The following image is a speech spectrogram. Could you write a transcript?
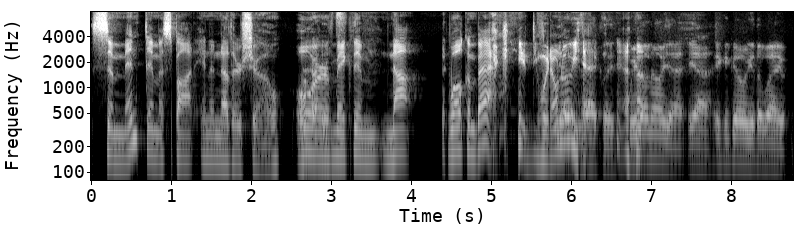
cement them a spot in another show or Right. make them not welcome back. we don't know yet. Exactly. we don't know yet. Yeah, it could go either way.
